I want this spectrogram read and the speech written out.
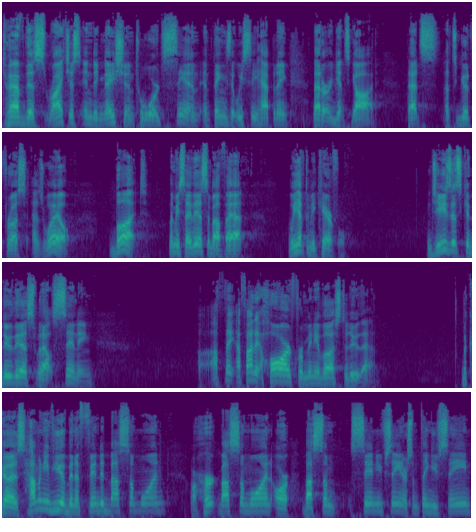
to have this righteous indignation towards sin and things that we see happening that are against God. That's, that's good for us as well. But let me say this about that we have to be careful. Jesus could do this without sinning. I, think, I find it hard for many of us to do that. Because how many of you have been offended by someone or hurt by someone or by some sin you've seen or something you've seen,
